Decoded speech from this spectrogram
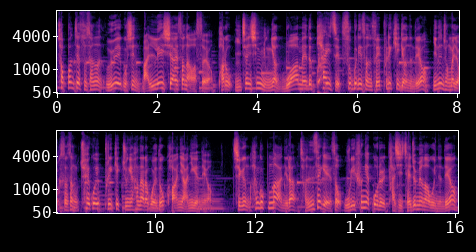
첫 번째 수상은 의외의 곳인 말레이시아에서 나왔어요. 바로 2016년 모하메드 파이즈 수브리 선수의 프리킥이었는데요. 이는 정말 역사상 최고의 프리킥 중에 하나라고 해도 과언이 아니겠네요. 지금 한국뿐만 아니라 전 세계에서 우리 흥의 골을 다시 재조명하고 있는데요.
